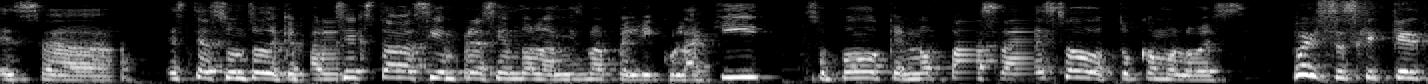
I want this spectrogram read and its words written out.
esa, este asunto de que parecía que estaba siempre haciendo la misma película. Aquí supongo que no pasa eso, ¿o tú cómo lo ves? Pues es que qué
